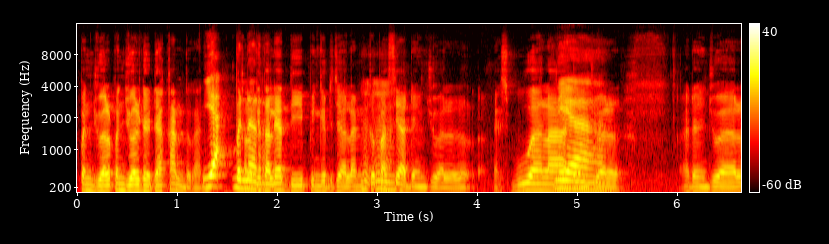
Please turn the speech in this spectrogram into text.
penjual-penjual dadakan tuh kan. Iya, Kalau bener. kita lihat di pinggir jalan itu pasti ada yang jual es buah lah, ada Iya. yang jual ada yang jual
